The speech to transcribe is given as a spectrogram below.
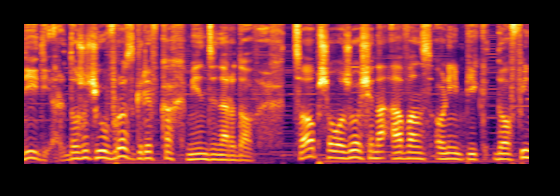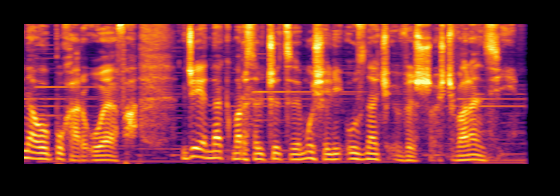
Didier dorzucił w rozgrywkach międzynarodowych, co przełożyło się na awans Olimpik do finału Pucharu UEFA, gdzie jednak Marselczycy musieli uznać wyższość Walencji.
